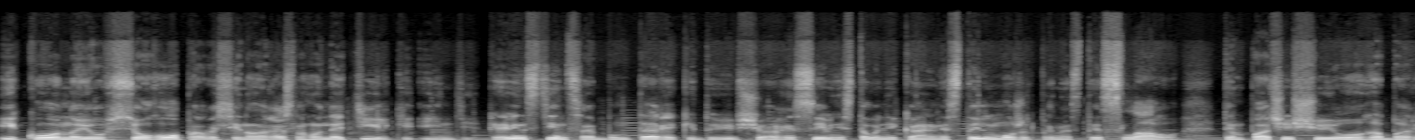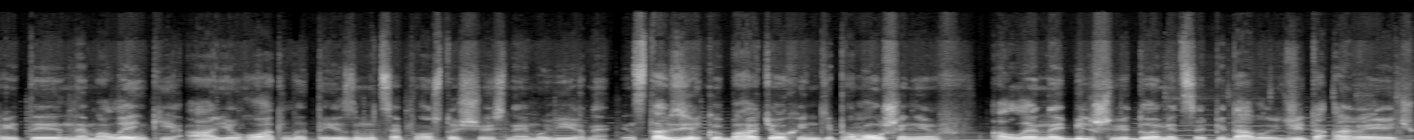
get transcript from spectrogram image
іконою всього професійного реслінгу, не тільки інді. Кевін Стін це бунтар, який довів, що агресивність та унікальний стиль можуть принести славу. Тим паче, що його габарити не маленькі, а його атлетизм це просто щось неймовірне. Він став зіркою багатьох інді промоушенів, але найбільш відомі це PWG та ROH.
